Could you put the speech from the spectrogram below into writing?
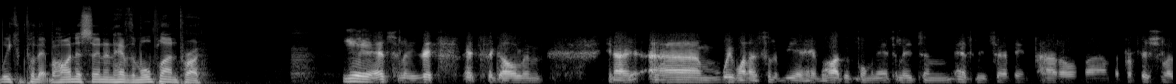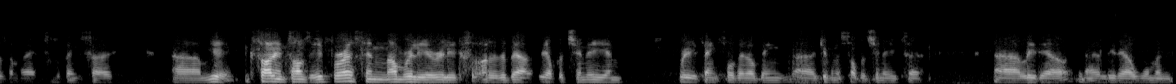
we can put that behind us soon and have them all playing pro. Yeah, absolutely. That's that's the goal, and you know, um, we want to sort of yeah, have high performing athletes and athletes that have been part of um, the professionalism and that sort of thing. So, um, yeah, exciting times ahead for us, and I'm really, really excited about the opportunity and really thankful that I've been uh, given this opportunity to uh, lead our, you know, lead our women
